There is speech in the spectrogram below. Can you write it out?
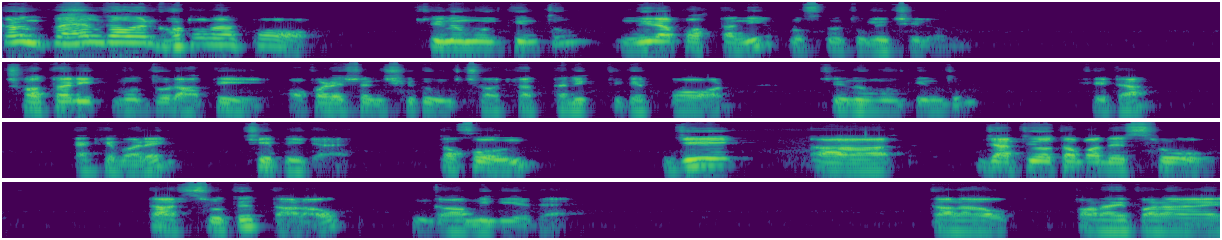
কারণ পেহেলগাঁওয়ের ঘটনার পর তৃণমূল কিন্তু নিরাপত্তা নিয়ে প্রশ্ন তুলেছিল। ছ তারিখ মধ্যরাতে অপারেশন সিঁদুর, ছ সাত তারিখ থেকে পর তৃণমূল কিন্তু সেটা একেবারে চেপে যায়। তখন যে জাতীয়তাবাদের স্রোত, তার স্রোতে তারাও গা মিলিয়ে দেয়। তারাও পাড়ায় পাড়ায়,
